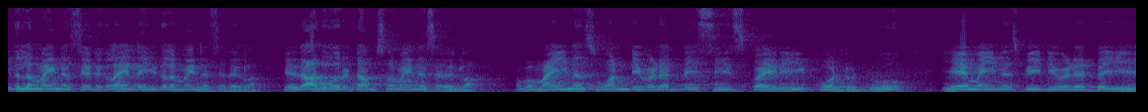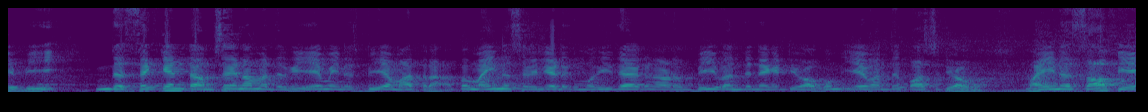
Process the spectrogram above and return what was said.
இதில் மைனஸ் எடுக்கலாம் இல்லை இதில் மைனஸ் எடுக்கலாம். ஏதாவது ஒரு டேர்ம்ஸில் மைனஸ் எடுக்கலாம். அப்போ minus one divided by c square equal to to a minus b divided by a b இந்த செகண்ட் டேர்ம்ஸை என்ன மாற்றிருக்கு ஏ மைனஸ் பியை மாற்றுறேன் அப்போ மைனஸ் வெளியே எடுக்கும் போது இதாகனோட பி வந்து நெகட்டிவ் ஆகும் ஏ வந்து பாசிட்டிவ் ஆகும். Minus of a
